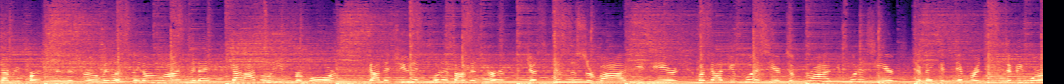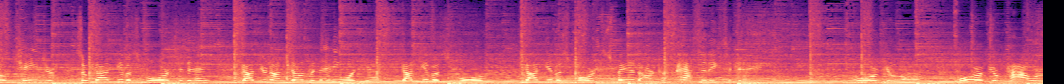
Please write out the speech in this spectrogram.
and every person in this room and listening online today. God, I believe for more. God, that you didn't put us on this earth just, just to survive these years, but God, you put us here to thrive. You put us here to make a difference, to be world changers. So God, give us more today. God, you're not done with anyone yet. God, give us more. God, give us more. Expand our capacity today. More of your love, more of your power.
